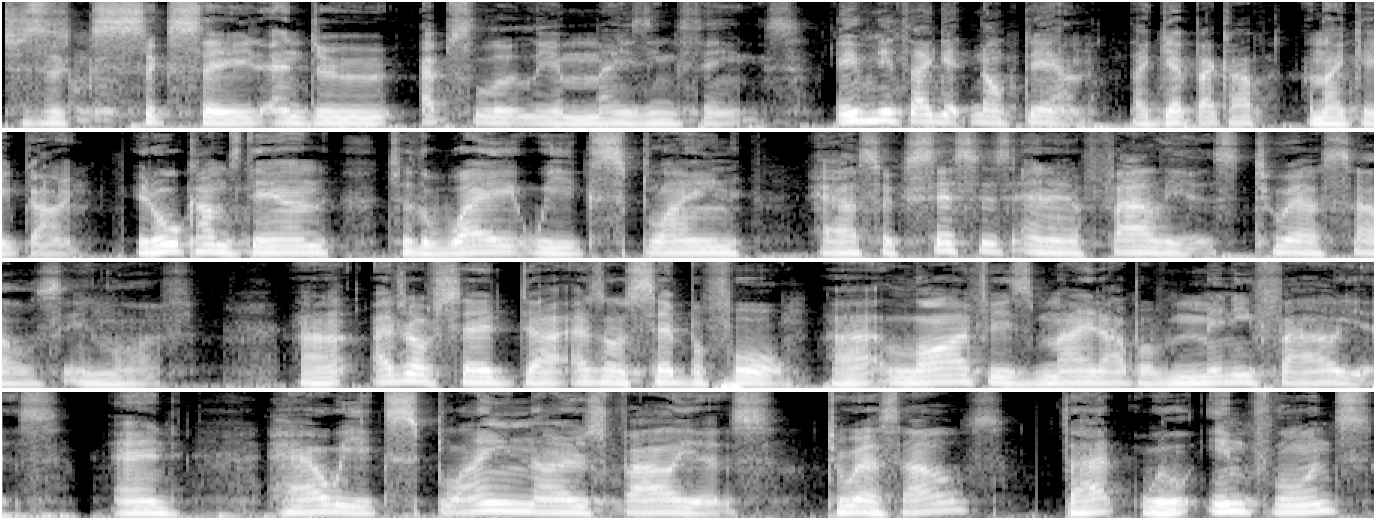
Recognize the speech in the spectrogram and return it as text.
to su- succeed and do absolutely amazing things? Even if they get knocked down, they get back up and they keep going. It all comes down to the way we explain our successes and our failures to ourselves in life. Uh, as I've said, uh, as I've said before, uh, life is made up of many failures, and how we explain those failures to ourselves that will influence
